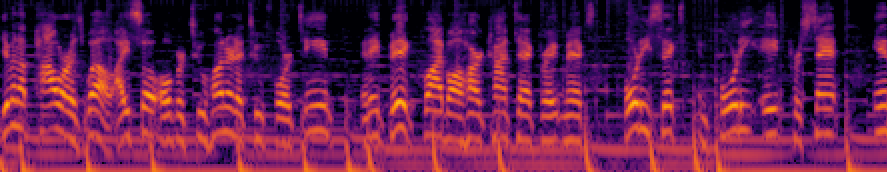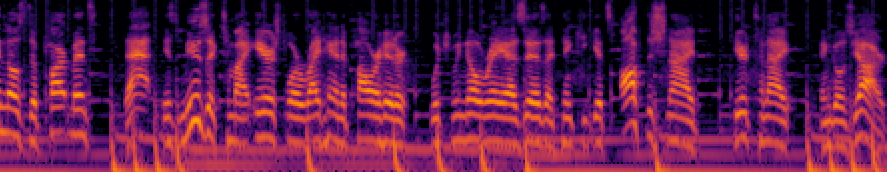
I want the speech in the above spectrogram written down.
giving up power as well. ISO over 200 at 214, and a big fly ball hard contact rate mix 46 and 48% in those departments. That is music to my ears for a right handed power hitter, which we know Reyes is. I think he gets off the schneid here tonight and goes yard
